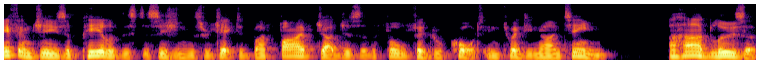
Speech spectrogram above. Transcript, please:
FMG's appeal of this decision was rejected by five judges of the full federal court in 2019. A hard loser,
